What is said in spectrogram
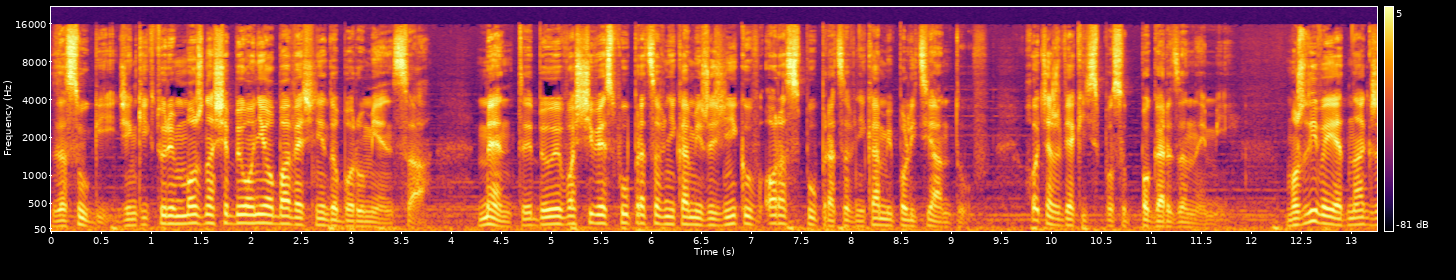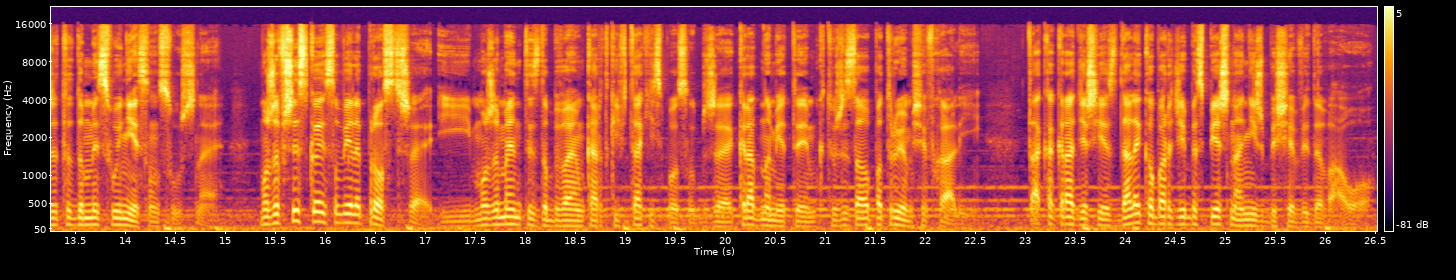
Zasługi, dzięki którym można się było nie obawiać niedoboru mięsa. Menty były właściwie współpracownikami rzeźników oraz współpracownikami policjantów. chociaż w jakiś sposób pogardzanymi. Możliwe jednak, że te domysły nie są słuszne. Może wszystko jest o wiele prostsze i może menty zdobywają kartki w taki sposób, że kradną je tym, którzy zaopatrują się w hali. Taka kradzież jest daleko bardziej bezpieczna niż by się wydawało.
